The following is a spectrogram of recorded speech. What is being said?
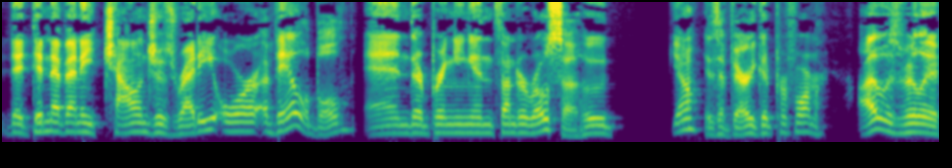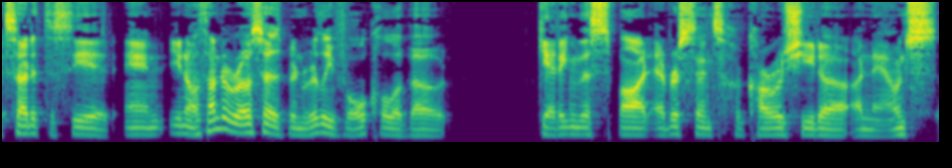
they didn't have any challengers ready or available, and they're bringing in Thunder Rosa, who you know is a very good performer. I was really excited to see it, and you know, Thunder Rosa has been really vocal about getting this spot ever since Hikaru Shida announced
